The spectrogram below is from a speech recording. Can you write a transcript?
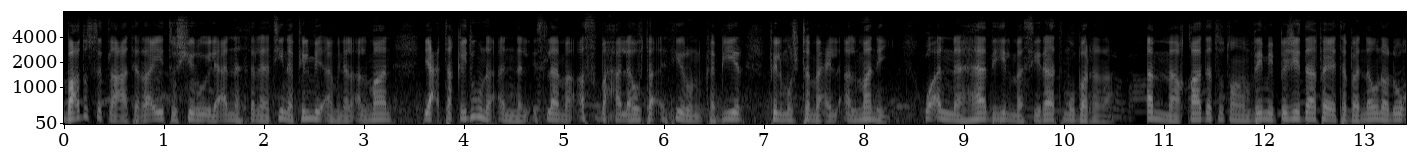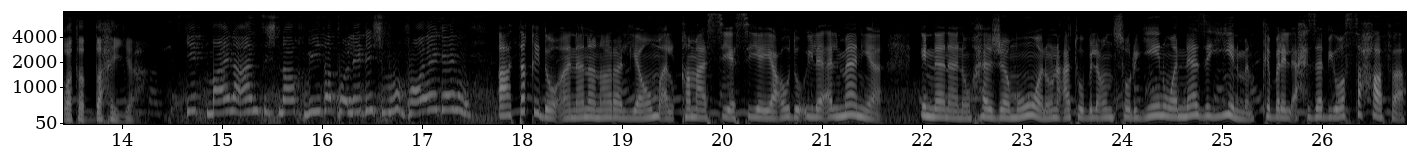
بعض استطلاعات الرأي تشير إلى أن 30% من الألمان يعتقدون أن الإسلام أصبح له تأثير كبير في المجتمع الألماني وأن هذه المسيرات مبررة. أما قادة تنظيم بيجيدا فيتبنون لغة الضحية. أعتقد أننا نرى اليوم القمع السياسي يعود إلى ألمانيا. إننا نهاجم وننعت بالعنصريين والنازيين من قبل الأحزاب والصحافة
